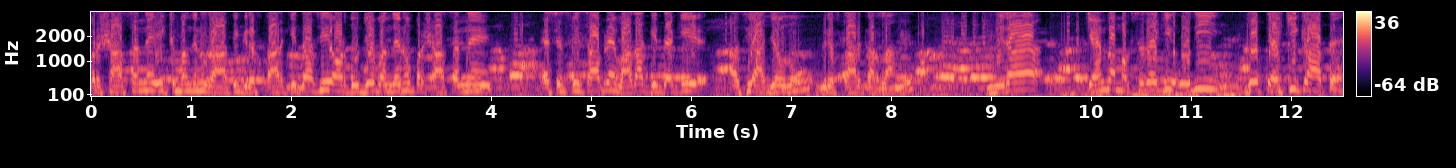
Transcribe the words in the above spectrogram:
ਪ੍ਰਸ਼ਾਸਨ ਨੇ ਇੱਕ ਬੰਦੇ ਨੂੰ ਰਾਤ ਹੀ ਗ੍ਰਿਫਤਾਰ ਕੀਤਾ ਸੀ ਔਰ ਦੂਜੇ ਬੰਦੇ ਨੂੰ ਪ੍ਰਸ਼ਾਸਨ ਨੇ ਐਸਐਸਪੀ ਸਾਹਿਬ ਨੇ ਵਾਅਦਾ ਕੀਤਾ ਕਿ ਅਸੀਂ ਅੱਜ ਉਹਨੂੰ ਗ੍ਰਿਫਤਾਰ ਕਰ ਲਾਂਗੇ। ਮੇਰਾ ਕਹਿਣ ਦਾ ਮਕਸਦ ਹੈ ਕਿ ਉਹਦੀ ਜੋ ਤਹਿਕੀਕਾਤ ਹੈ,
